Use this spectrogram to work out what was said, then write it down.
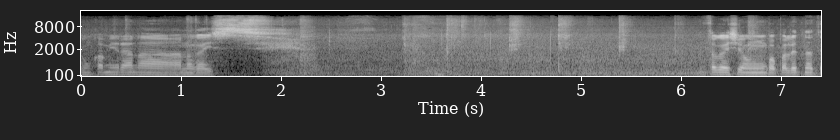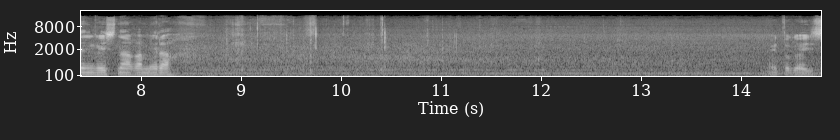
yung camera na ano guys. Ito guys yung papalit natin guys na camera. Ito guys.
